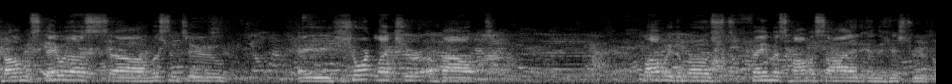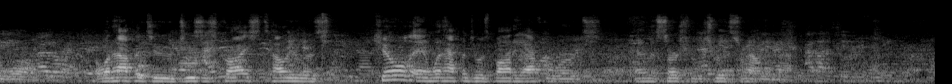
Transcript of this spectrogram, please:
come stay with us, uh, listen to a short lecture about probably the most famous homicide in the history of the world. Uh, what happened to Jesus Christ, how he was killed, and what happened to his body afterwards, and the search for the truth surrounding that.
